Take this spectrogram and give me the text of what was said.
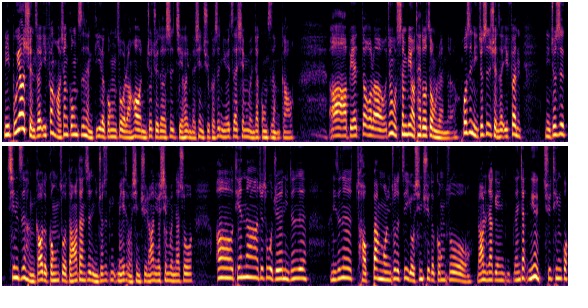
你不要选择一份好像工资很低的工作，然后你就觉得是结合你的兴趣，可是你又一直在羡慕人家工资很高。啊、别逗了！我觉得我身边有太多这种人了。或是你就是选择一份，你就是薪资很高的工作，然后但是你就是没什么兴趣，然后你又羡慕人家说，哦天哪，就是我觉得你真是，你真的好棒哦，你做的自己有兴趣的工作，然后人家给你，人家你有去听过，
